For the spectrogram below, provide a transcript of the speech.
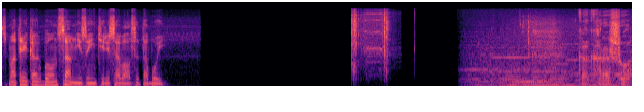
Смотри, как бы он сам не заинтересовался тобой. Как хорошо.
